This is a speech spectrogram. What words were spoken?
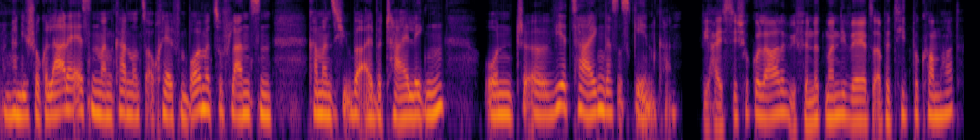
Man kann die Schokolade essen, man kann uns auch helfen, Bäume zu pflanzen, kann man sich überall beteiligen. Und äh, wir zeigen, dass es gehen kann. Wie heißt die Schokolade? Wie findet man die, wer jetzt Appetit bekommen hat?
